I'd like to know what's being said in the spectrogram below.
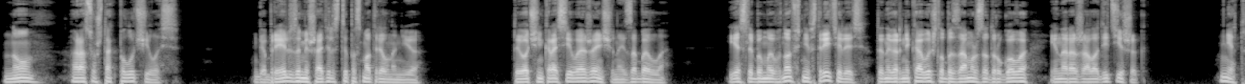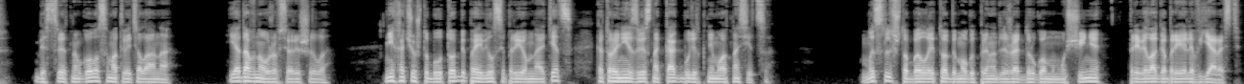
«Ну, раз уж так получилось». Габриэль в замешательстве посмотрел на нее. «Ты очень красивая женщина, Изабелла. Если бы мы вновь не встретились, ты наверняка вышла бы замуж за другого и нарожала детишек». «Нет», — бесцветным голосом ответила она. «Я давно уже все решила. Не хочу, чтобы у Тоби появился приемный отец, который неизвестно как будет к нему относиться». Мысль, что Белла и Тоби могут принадлежать другому мужчине, привела Габриэля в ярость.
